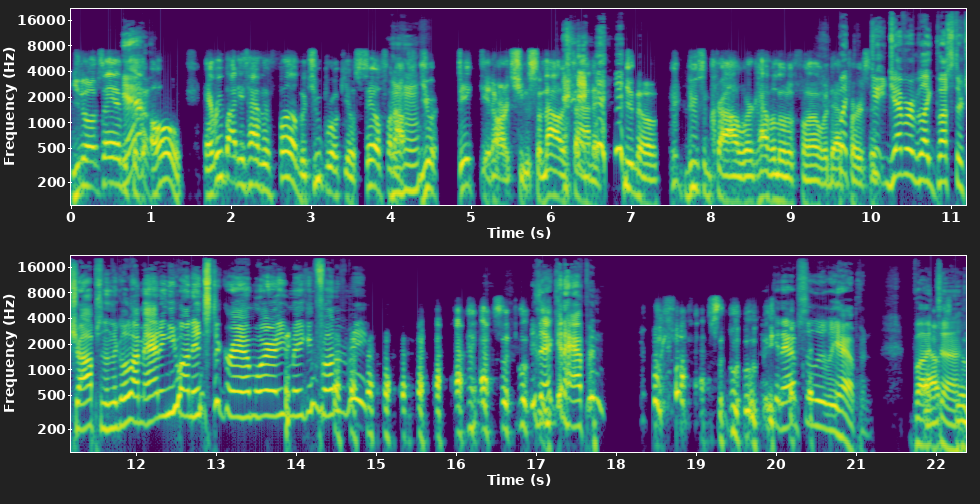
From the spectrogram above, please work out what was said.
You know what I'm saying? Because, Yeah. oh, everybody's having fun, but you broke yourself Mhm. out. You're addicted, aren't you? So now it's time to, you know, do some crowd work, have a little fun with that But person. do, do you ever like bust their chops and then they go, "I'm adding you on Instagram. Why are you making fun of me?" Absolutely. that could happen. Absolutely. It could absolutely happen. But uh,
